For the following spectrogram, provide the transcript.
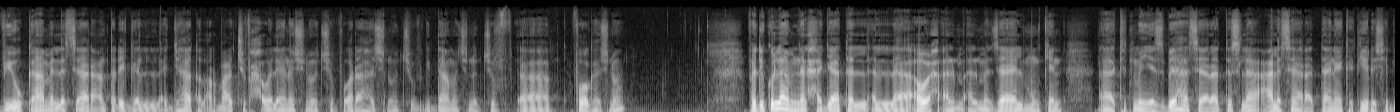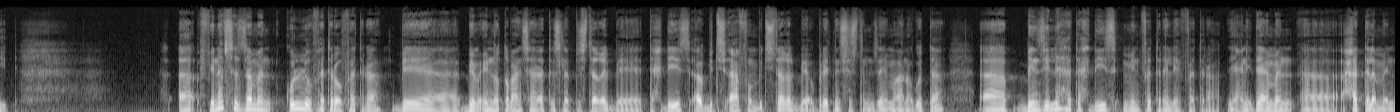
view كامل للسياره عن طريق الجهات الأربعة. تشوف حوالينا شنو تشوف وراها شنو تشوف قدامها شنو تشوف آه، فوقها شنو. فدي كلها من الحاجات أو المزايا اللي ممكن تتميز بها سيارات تسلا على سيارات تانية كثيرة شديد. آه، في نفس الزمن كل فترة وفترة بما إنه طبعا سيارات تسلا بتشتغل بتحديث أو عفوا بتشتغل ب operating system زي ما أنا قلتها. آه، بينزل لها تحديث من فترة لفترة. يعني دائما آه، حتى لما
